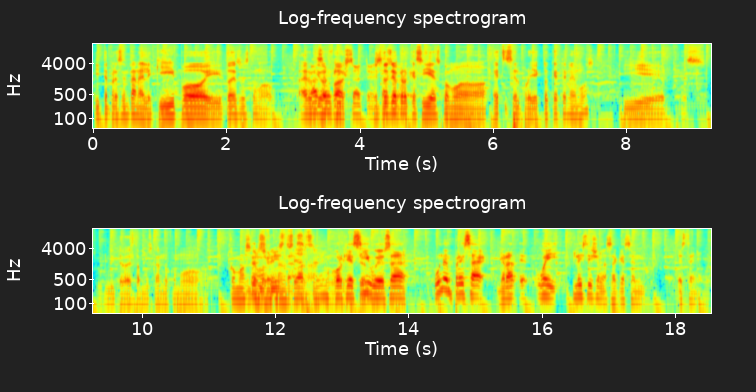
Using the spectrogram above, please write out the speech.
y te presentan al equipo y todo eso es como, I don't give a fuck. Kickstarter. Entonces exacto, yo creo güey. que sí es como, este es el proyecto que tenemos y pues literal están buscando como... Como. Inversionistas. financiarse. Porque sí, güey, o sea, una empresa grande, güey, PlayStation la sacas en este año, güey,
